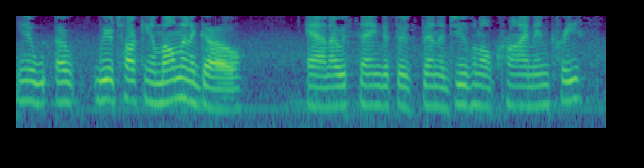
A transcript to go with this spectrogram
You know, uh, we were talking a moment ago, and I was saying that there's been a juvenile crime increase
